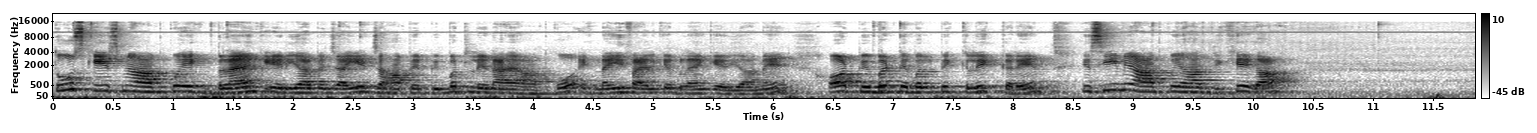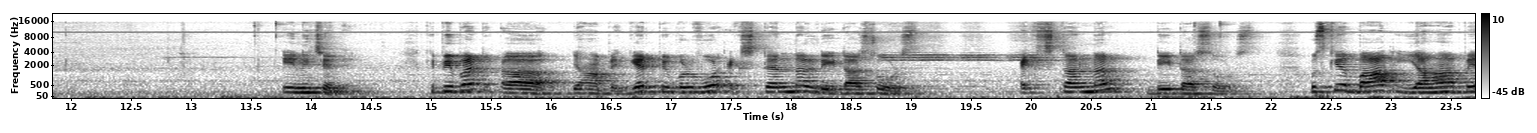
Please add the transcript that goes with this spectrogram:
तो उस केस में आपको एक ब्लैंक एरिया पे जाइए, जहाँ पे पिवट लेना है आपको, एक नई फ़ाइल के ब्लैंक एरिया में, और पिवट टेबल पे क्लिक करें। इसी में आपको यहाँ दिखेगा ये नीचे में, कि पिवट यहाँ पे get people for external data source external data source उसके बाद यहाँ पे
